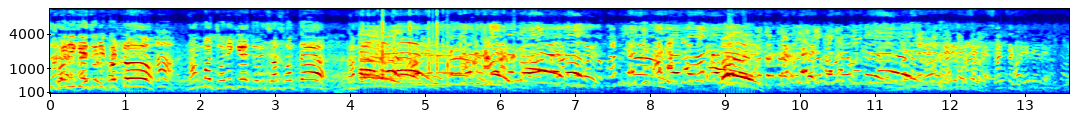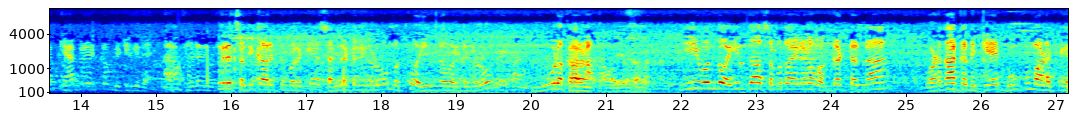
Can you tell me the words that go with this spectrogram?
ಧ್ವನಿಗೆ ಧ್ವನಿ ಕೊಟ್ಟು ನಮ್ಮ ಧ್ವನಿಗೆ ಧ್ವನಿ ಸಲ್ಲಿಸುವಂತ ನಮ್ಮ ಕ್ಯಾಬಿನೆಟ್ ಮೀಟಿಂಗ್ ಇದೆ. ಕಾಂಗ್ರೆಸ್ ಅಧಿಕಾರಕ್ಕೆ ಬರೋಕ್ಕೆ ಸಂಘಟನೆಗಳು ಮತ್ತು ಅಹಿಂದ ವರ್ಗಗಳು ಮೂಲ ಕಾರಣ. ಈ ಒಂದು ಅಹಿಂದ ಸಮುದಾಯಗಳ ಒಗ್ಗಟ್ಟನ್ನ ಒಡೆದಾಕೋದಕ್ಕೆ, ಗುಂಪು ಮಾಡಕ್ಕೆ,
